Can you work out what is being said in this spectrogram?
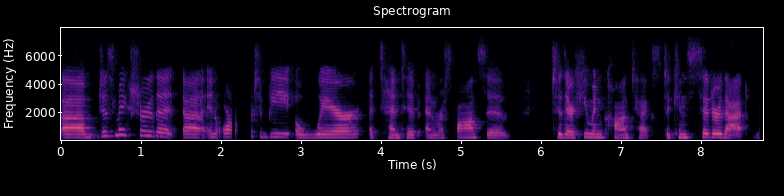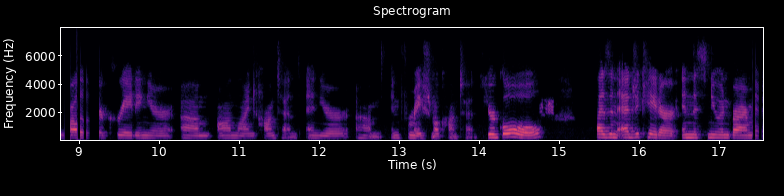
um, just make sure that uh, in order to be aware attentive and responsive to their human context to consider that while you're creating your um, online content and your um, informational content. Your goal as an educator in this new environment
